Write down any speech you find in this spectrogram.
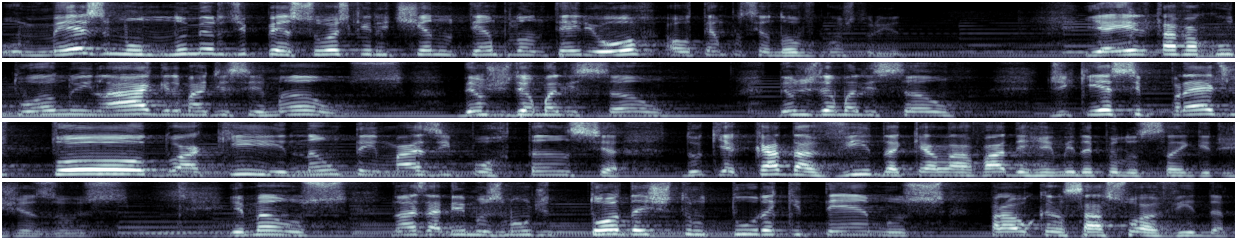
O mesmo número de pessoas que ele tinha no templo anterior ao templo ser novo construído. E aí ele estava cultuando em lágrimas, disse: Irmãos, Deus nos deu uma lição. Deus nos deu uma lição de que esse prédio todo aqui não tem mais importância do que cada vida que é lavada e remida pelo sangue de Jesus. Irmãos, nós abrimos mão de toda a estrutura que temos para alcançar a sua vida.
